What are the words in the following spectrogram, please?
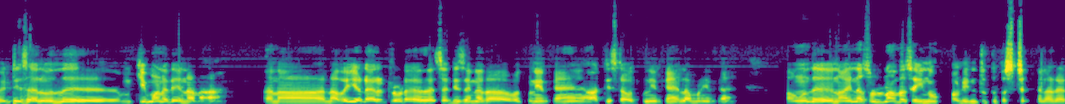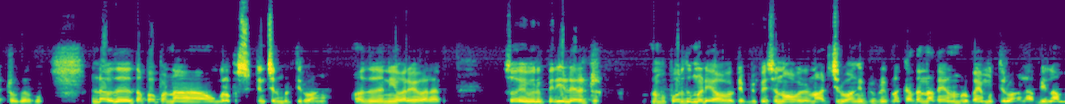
வெற்றி சார் வந்து முக்கியமானதே என்னன்னா நான் நிறைய டைரக்டரோட டிசைனராக ஒர்க் பண்ணியிருக்கேன். ஆர்டிஸ்டாக ஒர்க் பண்ணியிருக்கேன். எல்லாம் பண்ணியிருக்கேன். அவங்க வந்து நான் என்ன சொல்றேனோ அதான் செய்யணும் அப்படின்றது ஃபஸ்ட்டு எல்லா டேரக்டருக்கும் இருக்கும். ரெண்டாவது தப்பாக பண்ணால் அவங்கள ஃபஸ்ட் டென்ஷன் படுத்திடுவாங்க. அது நீ வரவே வராது. ஸோ இவர் பெரிய டைரக்டர் நம்ம போகிறதுக்கு முன்னாடியே அவர்கிட்ட இப்படி பேசணும் அவர் என்ன அடிச்சிருவாங்க இப்படி இப்படி இப்படிலாம் கதை நிறைய நம்மளை பயமுறுத்திடுவாங்கல்ல அப்படிலாம்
